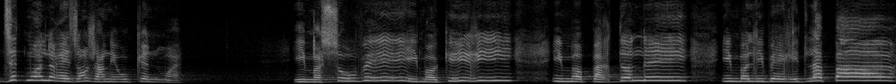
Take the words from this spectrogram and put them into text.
Dites-moi une raison, j'en ai aucune, moi. Il m'a sauvé, il m'a guéri, il m'a pardonné, il m'a libéré de la peur,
